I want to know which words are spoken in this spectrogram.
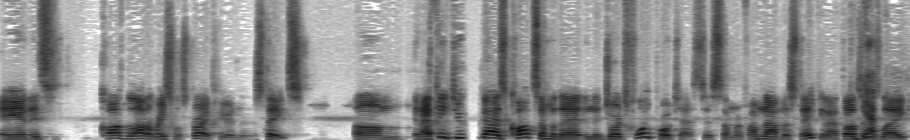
and it's caused a lot of racial strife here in the states. Um, and I think you guys caught some of that in the George Floyd protests this summer, if I'm not mistaken. I thought there was like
